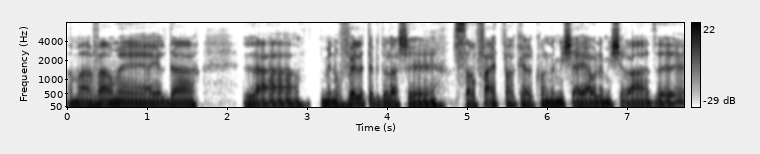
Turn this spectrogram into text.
המעבר מהילדה למנוולת הגדולה ששרפה את פארק הירקון למי שהיה או למי שראה, זה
